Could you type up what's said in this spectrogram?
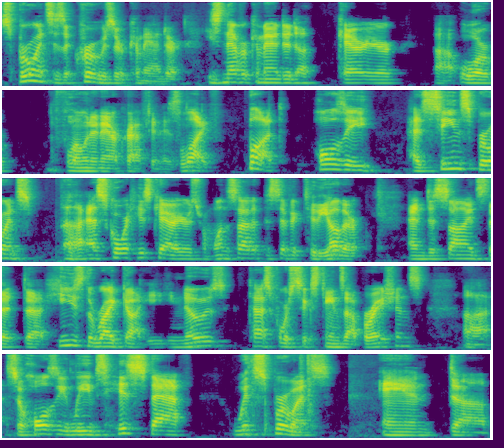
Spruance is a cruiser commander. He's never commanded a carrier uh, or flown an aircraft in his life. But Halsey has seen Spruance uh, escort his carriers from one side of the Pacific to the other and decides that uh, he's the right guy. He, he knows Task Force 16's operations. Uh, so Halsey leaves his staff with Spruance and uh,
